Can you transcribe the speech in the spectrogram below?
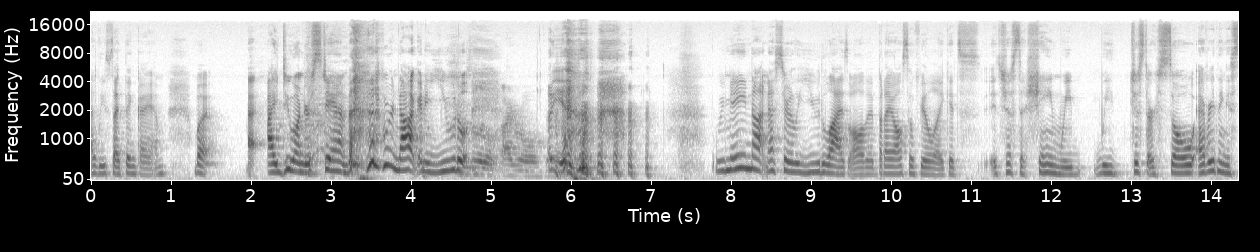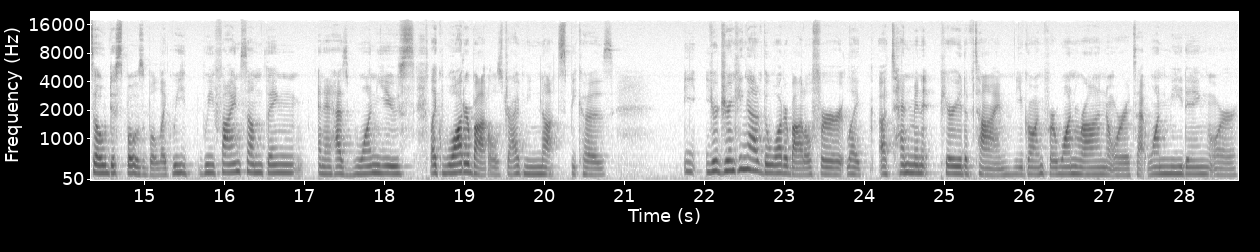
at least i think i am but I, I do understand that we're not going to utilize a little eye roll. Oh, yeah. we may not necessarily utilize all of it, but I also feel like it's it's just a shame we we just are so everything is so disposable. Like we we find something and it has one use. Like water bottles drive me nuts because y- you're drinking out of the water bottle for like a 10 minute period of time. You're going for one run or it's at one meeting or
